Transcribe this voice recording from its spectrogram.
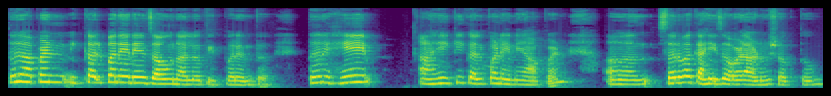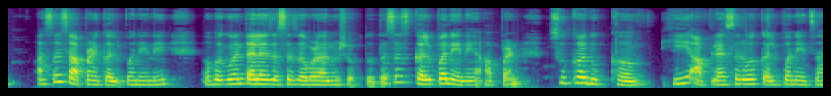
तर आपण कल्पनेने जाऊन आलो तिथपर्यंत. तर हे आहे की कल्पनेने आपण सर्व काही जवळ आणू शकतो. असंच आपण कल्पनेने भगवंताला जसं जवळ आणू शकतो तसंच कल्पनेने आपण सुखदुःख ही आपल्या सर्व कल्पनेचा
